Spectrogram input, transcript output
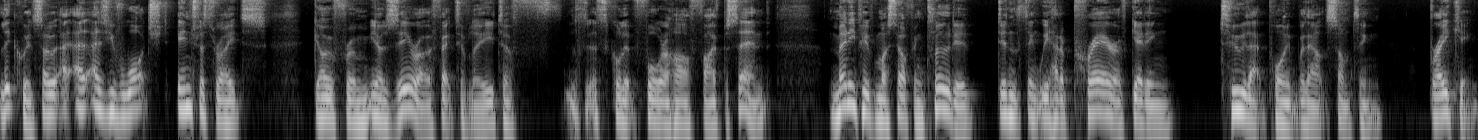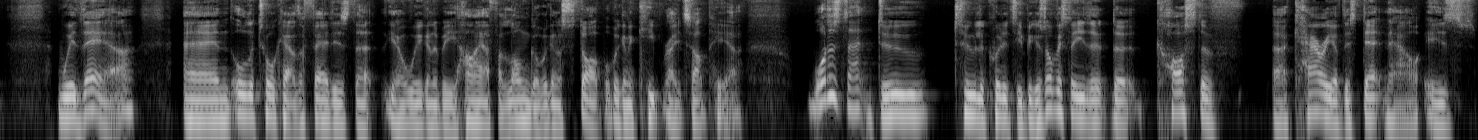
liquid. So as you've watched interest rates go from you know zero effectively to let's call it four and a half, five percent, many people, myself included didn't think we had a prayer of getting to that point without something breaking. We're there, and all the talk out of the Fed is that you know we're going to be higher for longer. We're going to stop, but we're going to keep rates up here. What does that do to liquidity? Because obviously the the cost of uh, carry of this debt now is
